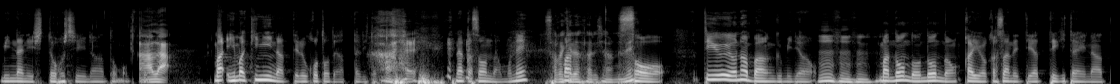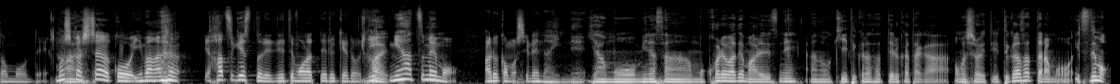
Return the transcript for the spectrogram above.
みんなに知ってほしいなと思ってあら。まあ、今気になってることであったりとか、はい。なんかそんなんもねさらけ出されちゃうのね。そうっていうような番組で、うんうんうん。まあ、どんどんどんどん回を重ねてやっていきたいなと思うんでもしかしたらこう今 初ゲストで出てもらってるけど、にはい2発目もあるかもしれないんでいやもう皆さん、もうこれはでもあれですね。あの、聞いてくださってる方が面白いって言ってくださったらもういつでも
